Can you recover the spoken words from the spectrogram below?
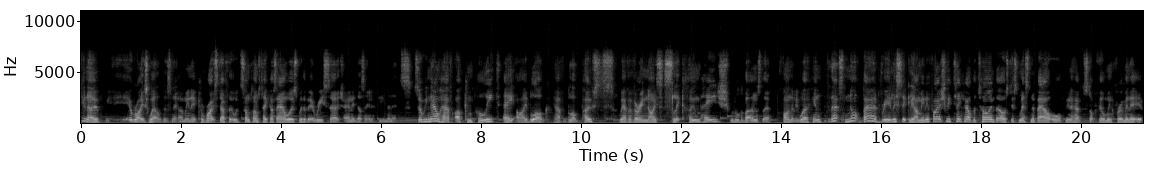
You know, it writes well, doesn't it? I mean, it can write stuff that would sometimes take us hours with a bit of research, and it does it in a few minutes. So we now have our complete AI blog. We have blog posts, we have a very nice slick homepage with all the buttons that are finally working. That's not bad, realistically. I mean, if I actually take out the time that I was just messing about, or, you know, have to stop filming for a minute, it,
